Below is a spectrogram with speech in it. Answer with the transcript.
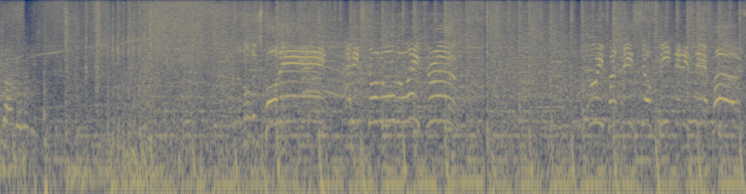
I think he's struggling with his. Arnold's ball in! And it's gone all the way through! Rui Patricio beaten in his near post!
